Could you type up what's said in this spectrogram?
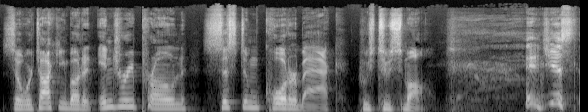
so we're talking about an injury prone system quarterback who's too small. just,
